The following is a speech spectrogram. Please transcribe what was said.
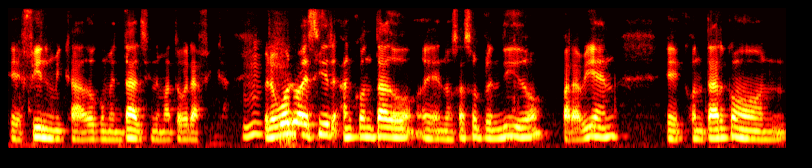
eh, fílmica, documental, cinematográfica. Pero vuelvo a decir, han contado, eh, nos ha sorprendido, para bien, eh, contar con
